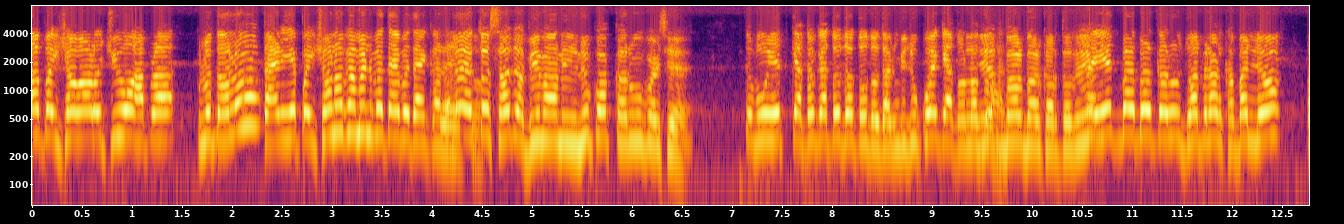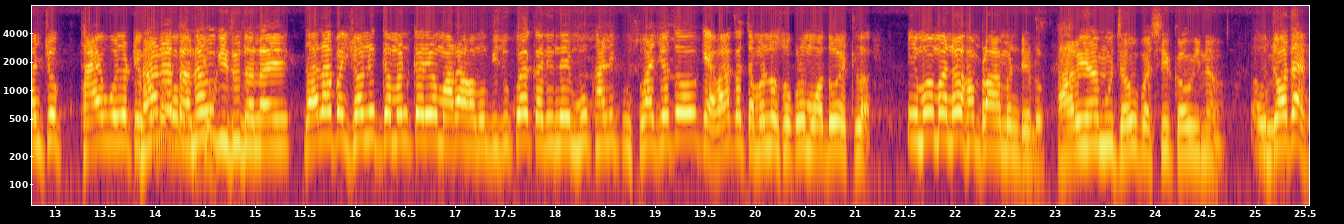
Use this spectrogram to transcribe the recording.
હા પૈસા વાળો ચિયો આપડા. પેલો દલો? તારી એ પૈસાનો કમેન્ટ બતાય બતાય કરે એ તો સજ અભિમાની એનું કોક કરવું પડશે. તો હું એ જ કહેતો કહેતો જતો હતો તને બીજું કોઈ કહેતો એ જ બળબળ કરતો હતો એ? એ. જ બળબળ કરું જો પેલા ખબર લ્યો પણ જો થાય એવું તો ટેકો ના તને હું કીધું દલાએ? દલા પૈસાનું જ ગમન કર્યો મારા હમ બીજું કોઈ કર્યું નહીં. હું ખાલી પૂછવા ગયો તો કહેવા કે તમારનો છોકરો મોદો એટલે. એમાં મને સંભળાવા માંડેલો. સારું યાર હું જઉં પછી કહું ને જો તાન.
